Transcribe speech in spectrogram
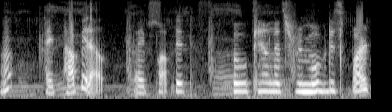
Hmm? I pop it out. I pop it. Okay, let's remove this part.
